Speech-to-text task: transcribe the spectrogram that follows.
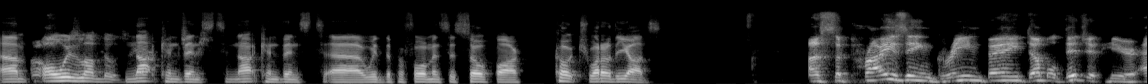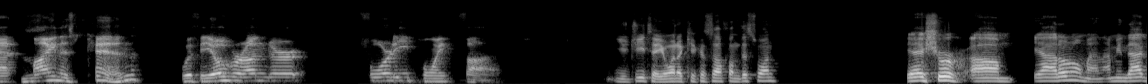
Um, Always love those. Not convinced, not convinced uh, with the performances so far. Coach, what are the odds? A surprising Green Bay double digit here at minus 10 with the over under 40.5. Ujita, you want to kick us off on this one? Yeah, sure. Um, yeah, I don't know, man. I mean, that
